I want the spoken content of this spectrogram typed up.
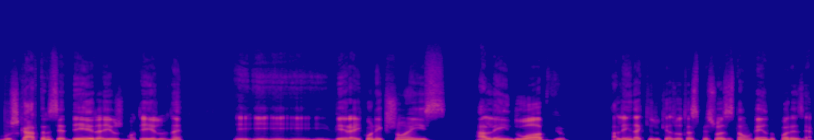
buscar transcender aí os modelos, né? E, e, e, ver aí conexões além do óbvio, além daquilo que as outras pessoas estão vendo, por exemplo.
